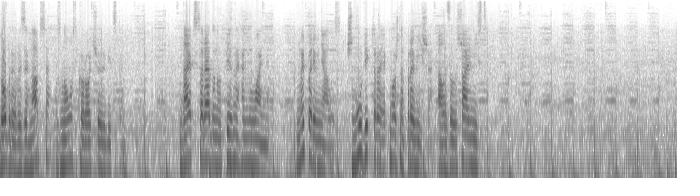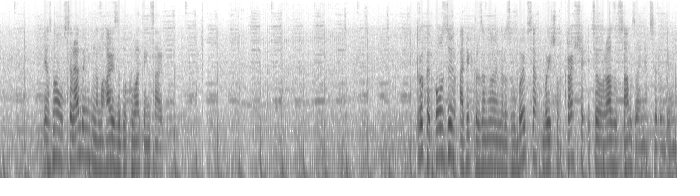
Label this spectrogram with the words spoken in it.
Добре розігнався, знову скорочую відстань. Дай всередину пізне гальмування. Ми порівнялись. Жму Віктора як можна правіше, але залишаю місце. Я знову всередині намагаюсь заблокувати інсайд. Трохи ковзую, а Віктор за мною не розгубився, вийшов краще і цього разу сам зайняв середину.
